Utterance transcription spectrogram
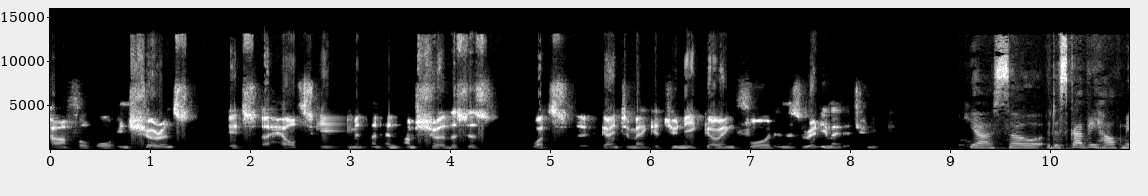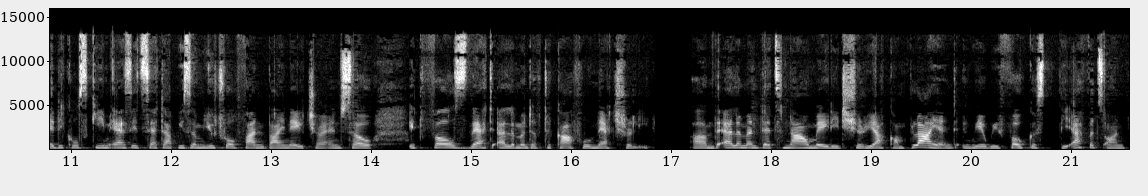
takaful or insurance, it's a health scheme. And, and, and I'm sure this is what's going to make it unique going forward and has already made it unique. Yeah, so the Discovery Health Medical Scheme, as it's set up, is a mutual fund by nature. And so it fills that element of takaful naturally. Um, the element that's now made it Sharia compliant and where we focused the efforts on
